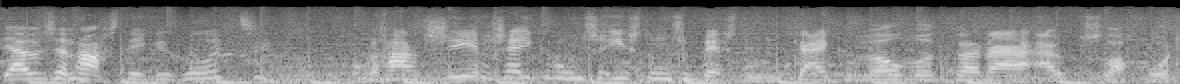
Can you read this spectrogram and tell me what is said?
Ja, we zijn hartstikke goed. We gaan zeer zeker onze eerst onze best doen. Kijken we wel wat daar uitslag wordt.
